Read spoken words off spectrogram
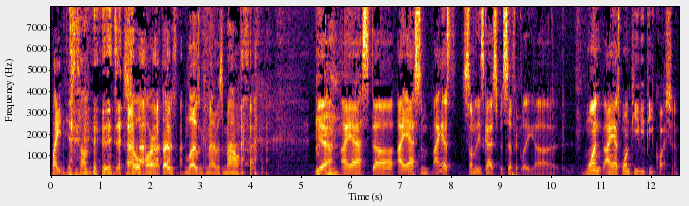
biting his tongue so hard. I thought his blood was gonna come out of his mouth. yeah, I asked. Uh, I asked. I asked some of these guys specifically. Uh, one, I asked one PvP question.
